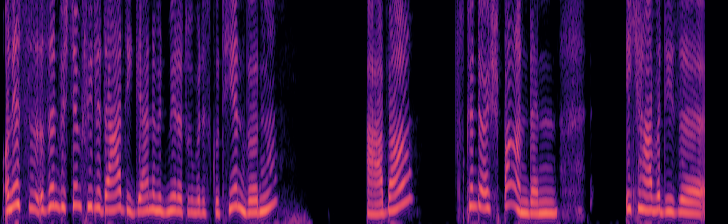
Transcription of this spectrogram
Und jetzt sind bestimmt viele da, die gerne mit mir darüber diskutieren würden. Aber das könnt ihr euch sparen, denn ich habe diese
